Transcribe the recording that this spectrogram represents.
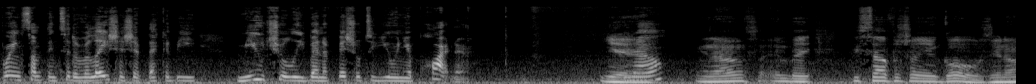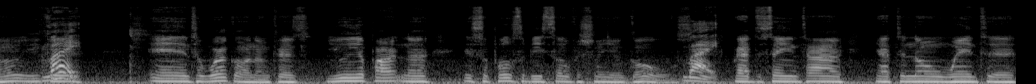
bring something to the relationship that could be mutually beneficial to you and your partner. Yeah. You know? You know? But be selfish on your goals you know? You can, Right. and to work on them because you and your partner is supposed to be selfish on your goals right but at the same time you have to know when to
